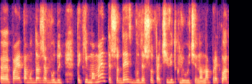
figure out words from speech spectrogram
е, поэтому даже будуть такі моменти, що десь буде щось чи відключено. Наприклад,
